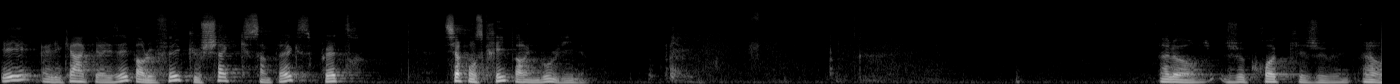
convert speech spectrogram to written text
Et elle est caractérisée par le fait que chaque simplex peut être circonscrit par une boule vide. Alors, je crois que je vais, alors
